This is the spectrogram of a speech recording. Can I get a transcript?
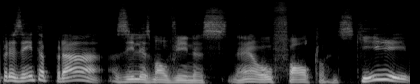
representa para as Ilhas Malvinas, né, ou Falklands, que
